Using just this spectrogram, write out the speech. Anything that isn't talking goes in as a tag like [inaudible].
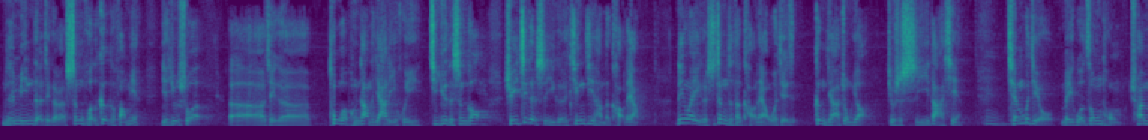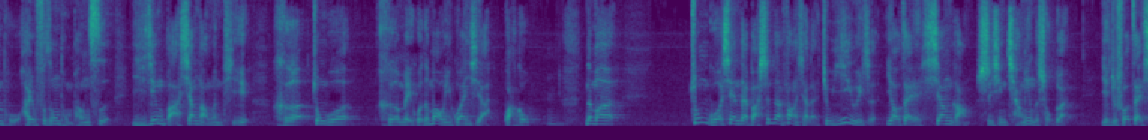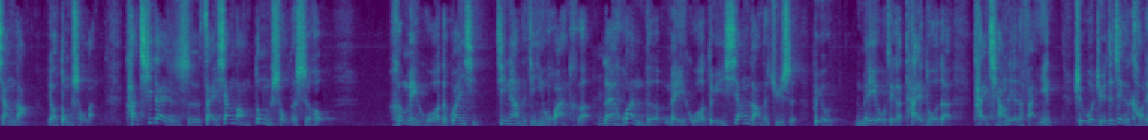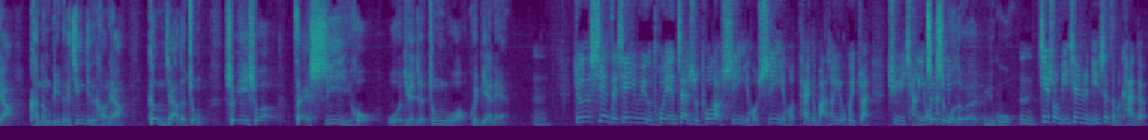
人民的这个生活的各个方面，也就是说。呃，这个通货膨胀的压力会急剧的升高，所以这个是一个经济上的考量。另外一个是政治的考量，我觉得更加重要，就是十一大线。嗯，前不久，美国总统川普还有副总统彭斯已经把香港问题和中国和美国的贸易关系啊挂钩。嗯，那么中国现在把身段放下来，就意味着要在香港实行强硬的手段，也就是说，在香港要动手了。他期待着是在香港动手的时候，和美国的关系尽量的进行缓和，来换得美国对于香港的局势不有没有这个太多的太强烈的反应。所以我觉得这个考量可能比那个经济的考量更加的重。所以说，在十一以后，我觉着中国会变脸。嗯，就是现在先用一个拖延战术拖到十一以后，十一以后态度马上又会转趋于强硬。这是我的预估。嗯，季硕明先生，您是怎么看的？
